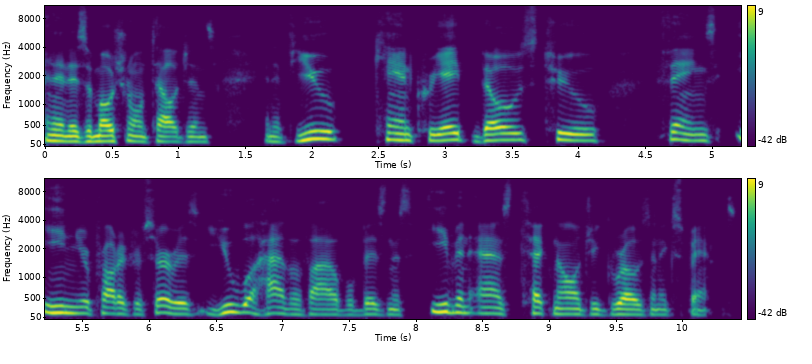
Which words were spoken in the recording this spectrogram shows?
and it is emotional intelligence. And if you can create those two things in your product or service, you will have a viable business even as technology grows and expands.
